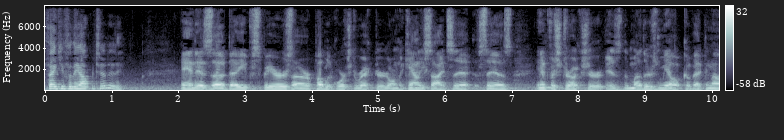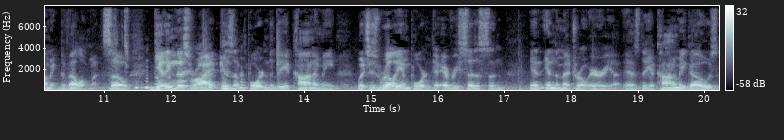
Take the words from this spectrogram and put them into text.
Thank you for the opportunity. And as uh, Dave Spears, our Public Works Director on the county side sa- says, infrastructure is the mother's milk of economic development. So getting this right is important to the economy, which is really important to every citizen in, in the metro area. As the economy goes,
